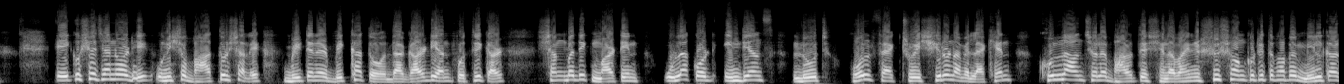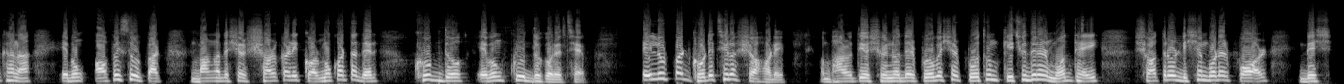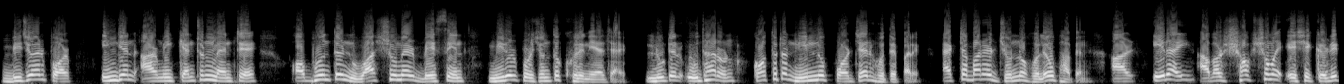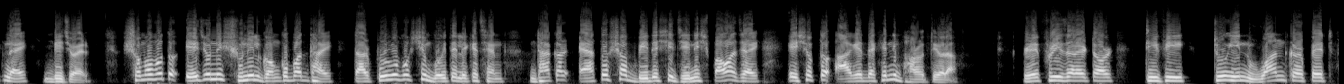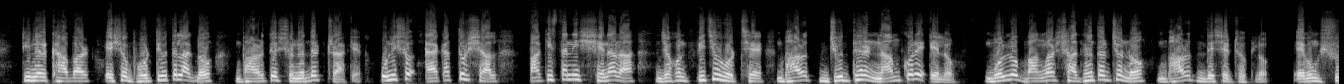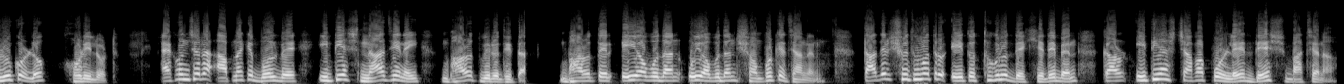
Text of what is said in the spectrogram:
একুশে জানুয়ারি উনিশশো বাহাত্তর সালে ব্রিটেনের বিখ্যাত দ্য গার্ডিয়ান পত্রিকার সাংবাদিক Martin Woollacott Indians loot whole factory শিরোনামে লেখেন, খুলনা অঞ্চলে ভারতীয় সেনাবাহিনীর সুসংগঠিতভাবে মিল কারখানা এবং অফিস লুটপাট বাংলাদেশের সরকারি কর্মকর্তাদের ক্ষুব্ধ এবং ক্রুদ্ধ করেছে। এই লুটপাট ঘটেছিল শহরে। ভারতীয় সৈন্যদের প্রবেশের প্রথম কিছুদিনের মধ্যেই সতেরো ডিসেম্বরের পর দেশ বিজয়ের পর ইন্ডিয়ান আর্মি ক্যান্টনমেন্টে অভ্যন্তরীণ ওয়াশরুমের বেসিন মিরর পর্যন্ত খুলে নিয়ে যায়। লুটের উদাহরণ কতটা নিম্ন পর্যায়ের হতে পারে, একটা বারের জন্য হলেও ভাবেন। আর এরাই আবার সব সময় এসে ক্রেডিট নেয় বিজয়ের। সম্ভবত এজন্যই সুনীল গঙ্গোপাধ্যায় তার পূর্ব পশ্চিম বইতে লিখেছেন, ঢাকার এত সব বিদেশি জিনিস পাওয়া যায়, এসব তো আগে দেখেনি ভারতীয়রা। Refrigerator, TV two in one carpet, টিনের খাবার, এসব ভর্তি হতে লাগল ভারতীয় সৈন্যদের ট্রাকে। উনিশশো একাত্তর সাল পাকিস্তানি সেনারা যখন পিছু হটছে, ভারত যুদ্ধের নাম করে এলো। বলল, বাংলার স্বাধীনতার জন্য ভারত দেশে ঢুকলো এবং শুরু করল হরিলোট এখন যারা আপনাকে বলবে, ইতিহাস না জেনেই ভারত বিরোধিতা। ভারতের এই অবদান, ওই অবদান সম্পর্কে জানেন। তাদের শুধুমাত্র এই তথ্যগুলো দেখিয়ে দেবেন, কারণ ইতিহাস চাপা পড়লে দেশ বাঁচে না।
